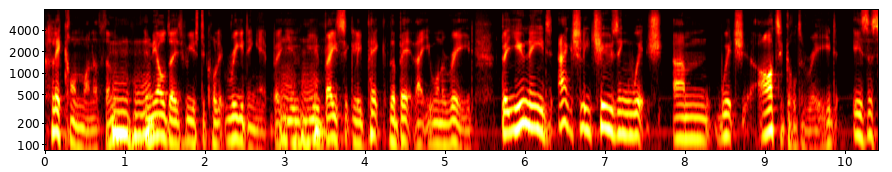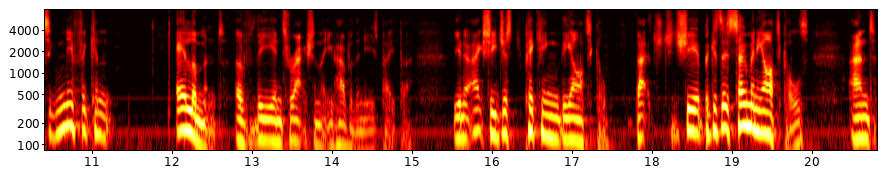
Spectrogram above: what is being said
click on one of them. Mm-hmm. In the old days, we used to call it reading it, but mm-hmm. you, you basically pick the bit that you want to read. But you need actually choosing which um, which article to read is a significant element of the interaction that you have with the newspaper. You know, actually just picking the article that sheer because there's so many articles, and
